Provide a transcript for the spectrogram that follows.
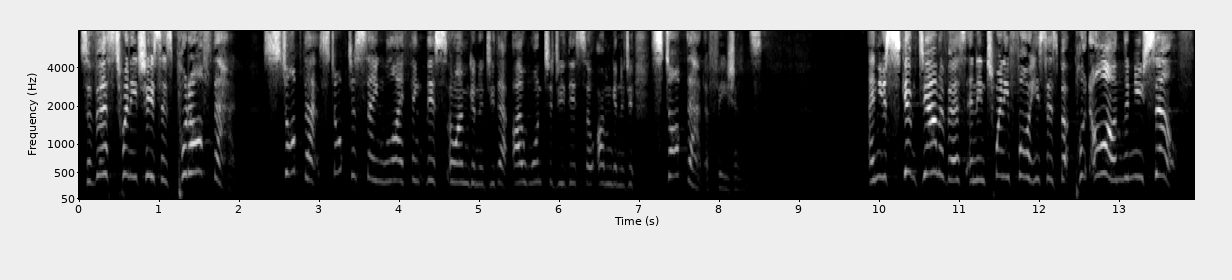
So verse 22 says, put off that. Stop that. Stop just saying, well, I think this, so I'm going to do that. I want to do this, so I'm going to do. Stop that, Ephesians. And you skip down a verse, and in 24 he says, but put on the new self.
